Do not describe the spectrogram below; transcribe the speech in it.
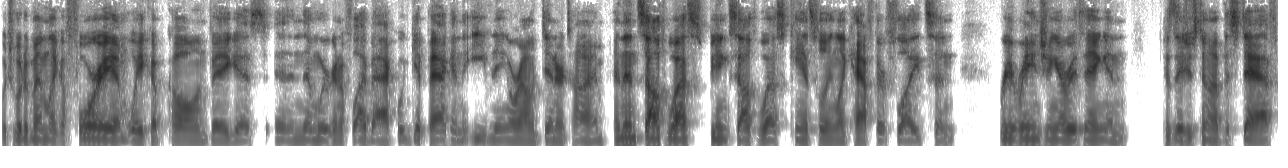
which would have been like a 4 a.m. wake up call in Vegas. And then we are going to fly back. We'd get back in the evening around dinner time. And then Southwest, being Southwest, canceling like half their flights and rearranging everything. And because they just don't have the staff,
